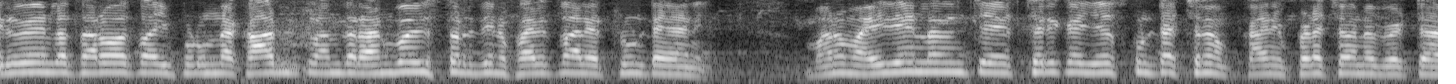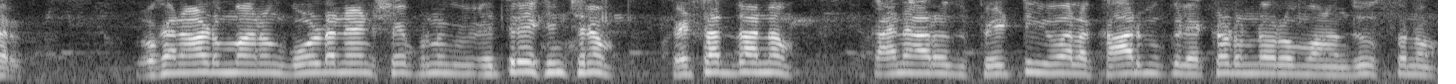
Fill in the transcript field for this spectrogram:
ఇరవై ఏళ్ళ తర్వాత ఇప్పుడున్న కార్మికులందరూ అనుభవిస్తారు దీని ఫలితాలు ఎట్లుంటాయని. మనం ఐదేళ్ళ నుంచి హెచ్చరిక చేసుకుంటూ వచ్చినాం కానీ పిడచవన పెట్టారు. ఒకనాడు మనం గోల్డెన్ హ్యాండ్ షేప్ను వ్యతిరేకించినాం పెట్టద్దన్నాం కానీ ఆ రోజు పెట్టి ఇవాళ కార్మికులు ఎక్కడున్నారో మనం చూస్తున్నాం.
